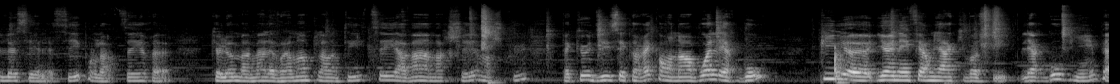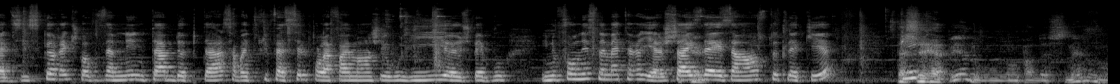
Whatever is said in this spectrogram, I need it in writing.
le CLSC pour leur dire euh, que là, maman, elle a vraiment planté. Tu sais, avant, elle marchait, elle marche plus. Fait qu'eux disent, c'est correct, on envoie l'ergot. Puis, euh, il y a une infirmière qui va suivre. L'ergot vient, puis elle dit, c'est correct, je vais vous amener une table d'hôpital, ça va être plus facile pour la faire manger au lit, euh, je vais vous... Ils nous fournissent le matériel, chaise Ok. d'aisance, tout le kit. C'est assez rapide on parle de semaines ou...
